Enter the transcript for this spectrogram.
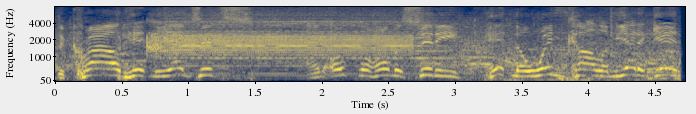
The crowd hitting the exits, and Oklahoma City hitting the win column yet again.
